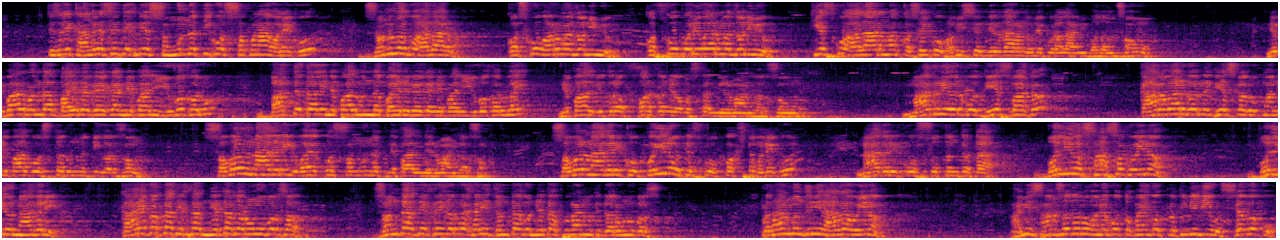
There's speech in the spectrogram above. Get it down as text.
त्यसैले काङ्ग्रेसले देख्ने समुन्नतिको सपना भनेको जन्मको आधारमा कसको घरमा जन्मियो कसको परिवारमा जन्मियो त्यसको आधारमा कसैको भविष्य निर्धारण हुने कुरालाई हामी बदल्छौँ। नेपालभन्दा बाहिर गएका नेपाली युवकहरू बाध्यताले नेपालभन्दा बाहिर गएका नेपाली युवकहरूलाई नेपालभित्र फर्कने अवस्था निर्माण गर्छौँ। माग्नेहरूको देशबाट कारोबार गर्ने देशका रूपमा नेपालको स्तर उन्नति गर्छौँ। सबल नागरिक भएको समुन्नत नेपाल निर्माण गर्छौँ। सबल नागरिकको पहिलो त्यसको पक्ष भनेको नागरिकको स्वतन्त्रता। बलियो शासक होइन बलियो नागरिक कार्यकर्ता देख्दा नेता डराउनुपर्छ जनता देख्दै गर्दाखेरि जनताको नेता प्रधानमन्त्री डराउनुपर्छ प्रधानमन्त्री राजा होइन। हामी सांसदहरू भनेको तपाईँको प्रतिनिधि हो सेवक हो।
